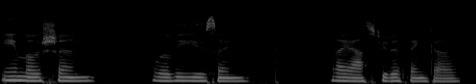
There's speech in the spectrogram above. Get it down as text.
emotion we'll be using that I asked you to think of.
